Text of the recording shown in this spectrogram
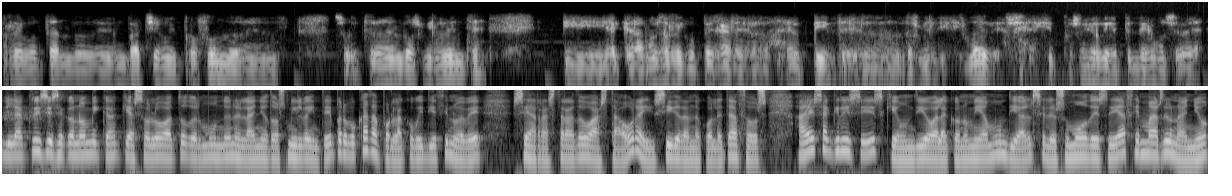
rebotando de un bache muy profundo, sobre todo en el 2020, y acabamos de recuperar el, PIB del 2019. O sea, que pues yo que depende cómo se vea. La crisis económica que asoló a todo el mundo en el año 2020, provocada por la COVID-19, se ha arrastrado hasta ahora y sigue dando coletazos. A esa crisis que hundió a la economía mundial se le sumó desde hace más de un año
